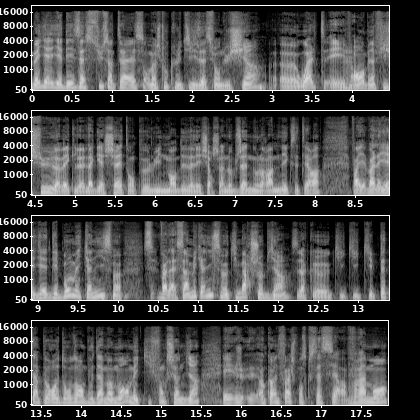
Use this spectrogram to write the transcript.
Mais il y a, y a, des astuces intéressantes. Moi, je trouve que l'utilisation du chien, euh, Walt, est hmm. vraiment bien fichu avec la, gâchette. On peut lui demander d'aller chercher un objet, de nous le ramener, etc. Enfin, voilà, il y, a, des bons mécanismes. Voilà, c'est un mécanisme qui marche bien, c'est-à-dire que qui, qui, qui est peut-être un peu redondant au bout d'un moment, mais qui fonctionne bien. Et encore une fois, je pense que ça sert vraiment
